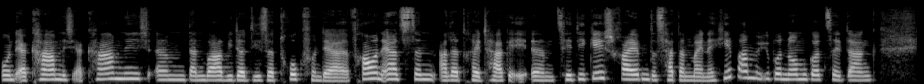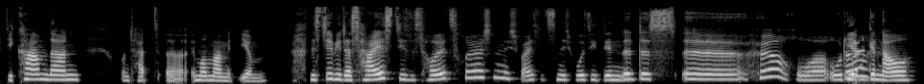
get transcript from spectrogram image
und er kam nicht, er kam nicht. Ähm, dann war wieder dieser Druck von der Frauenärztin, alle drei Tage ähm, CTG schreiben. Das hat dann meine Hebamme übernommen, Gott sei Dank. Die kam dann und hat äh, immer mal mit ihrem wisst ihr, wie das heißt, dieses Holzröhrchen? Ich weiß jetzt nicht, wo sie den. Äh, das äh, Hörrohr, oder? Ja, genau.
